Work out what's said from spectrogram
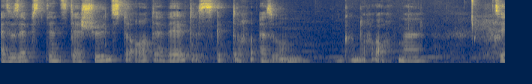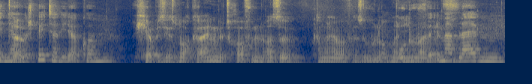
also selbst wenn es der schönste Ort der Welt ist, es gibt doch, also man kann doch auch mal zehn Jahre Ja. später wiederkommen. Ich habe bis jetzt noch keinen getroffen, also kann man ja mal versuchen, ob man Wo du für jemanden. immer bleiben.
